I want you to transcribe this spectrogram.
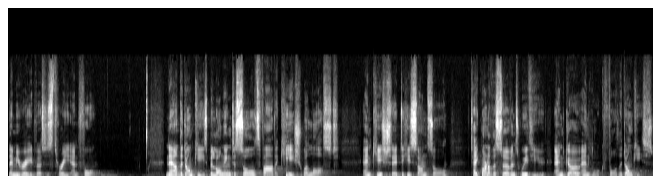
Let me read verses 3 and 4. Now, the donkeys belonging to Saul's father Kish were lost, and Kish said to his son Saul, Take one of the servants with you and go and look for the donkeys.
